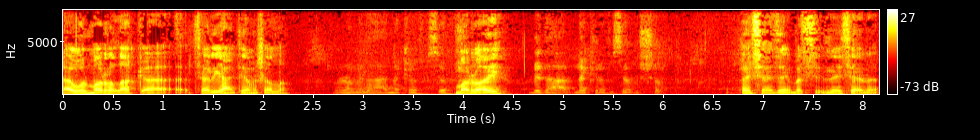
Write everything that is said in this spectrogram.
أول مرة لك سريعا كده ما شاء الله. بدعة نكرة في سياق مرة إيه؟ بدعة نكرة في سياق الشر. ليس هذا بس ليس هذا.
